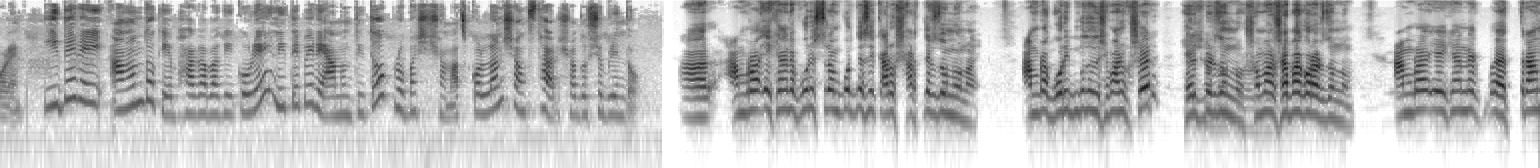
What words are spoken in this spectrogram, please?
করেন। ঈদের এই আনন্দকে ভাগাভাগি করে নিতে পেরে আনন্দিত প্রবাসী সমাজ কল্যাণ সংস্থার সদস্যবৃন্দ। আর আমরা এখানে পরিশ্রম করতেছি কারও স্বার্থের জন্য নয়। আমরা গরিব প্রতিবেশী মানুষের হেল্পের জন্য সমাজ সেবা করার জন্য। আমরা এইখানে ত্রাণ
